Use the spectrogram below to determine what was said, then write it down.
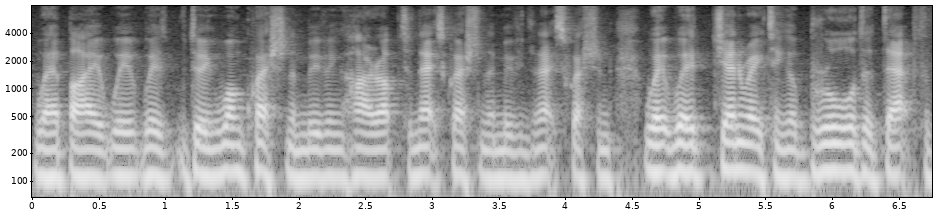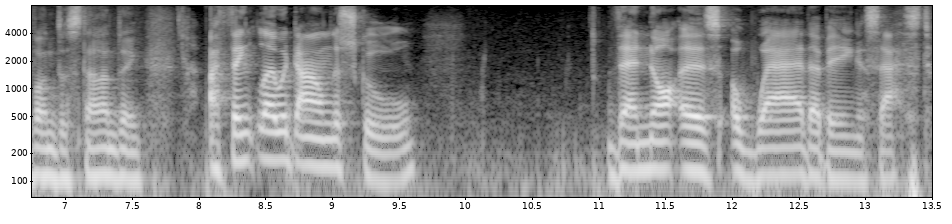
whereby we're, we're, doing one question and moving higher up to the next question and moving to the next question. We're, we're generating a broader depth of understanding. I think lower down the school, they're not as aware they're being assessed.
